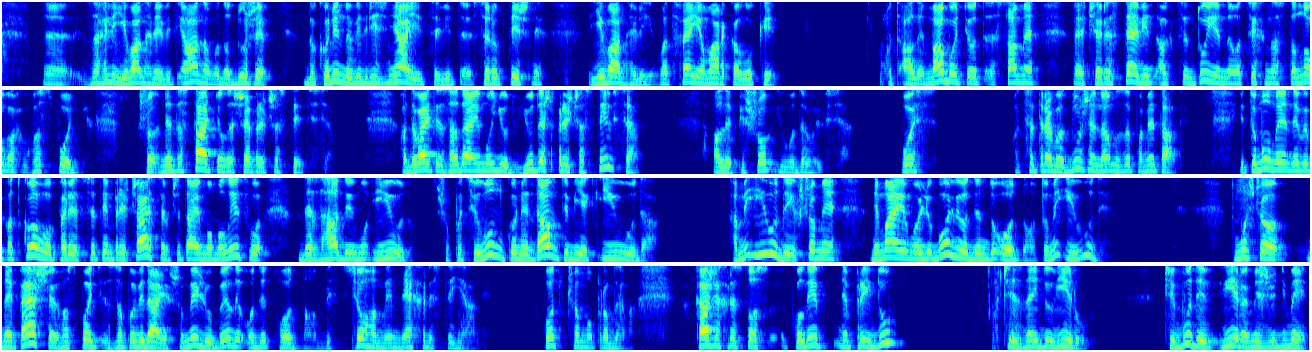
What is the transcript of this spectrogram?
взагалі Євангеліє від Іоанна, воно дуже докорінно відрізняється від сироптичних Євангелій Матфея, Марка, Луки. От, але, мабуть, от саме е, через те він акцентує на оцих настановах Господніх, що недостатньо лише причаститися. А давайте згадаємо Юду. Юда ж причастився, але пішов і удавився. Ось оце треба дуже нам запам'ятати. І тому ми не випадково перед святим причастям читаємо молитву, де згадуємо Іуду, що поцілунку не дам тобі, як Іуда. А ми Іуди, якщо ми не маємо любові один до одного, то ми Іуди. Тому що найперше Господь заповідає, що ми любили один одного. Без цього ми не християни. От в чому проблема. Каже Христос: коли прийду, чи знайду віру, чи буде віра між людьми?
